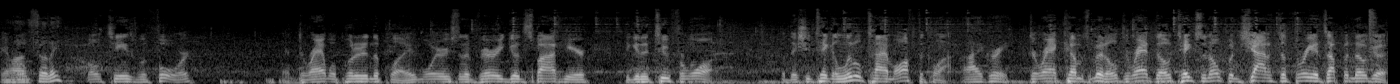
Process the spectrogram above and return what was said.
Yeah, on both- Philly. Both teams with four. And Durant will put it into play. Warriors in a very good spot here to get a two for one. but they should take a little time off the clock. I agree. Durant comes middle. Durant, though, takes an open shot. It's a three. It's up and no good.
